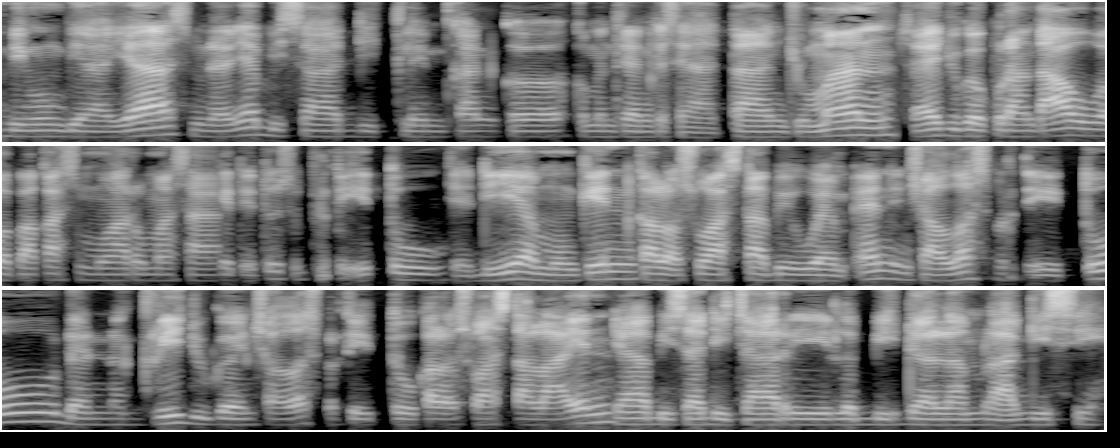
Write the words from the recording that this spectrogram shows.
bingung biaya, sebenarnya bisa diklaimkan ke Kementerian Kesehatan. Cuman saya juga kurang tahu apakah semua rumah sakit itu seperti itu. Jadi ya mungkin kalau swasta BUMN insya Allah seperti itu itu dan negeri juga insya Allah seperti itu. Kalau swasta lain ya bisa dicari lebih dalam lagi sih.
